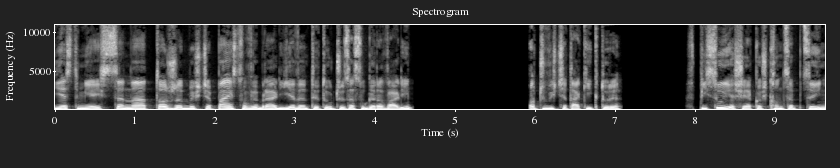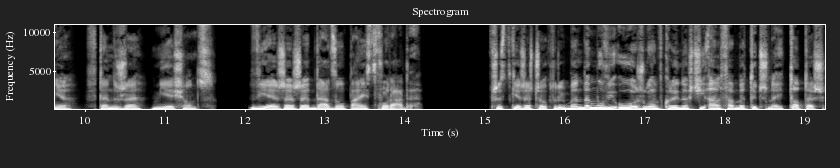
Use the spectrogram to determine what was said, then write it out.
jest miejsce na to, żebyście Państwo wybrali jeden tytuł, czy zasugerowali. Oczywiście taki, który wpisuje się jakoś koncepcyjnie w tenże miesiąc. Wierzę, że dadzą Państwo radę. Wszystkie rzeczy, o których będę mówił, ułożyłem w kolejności alfabetycznej. To też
